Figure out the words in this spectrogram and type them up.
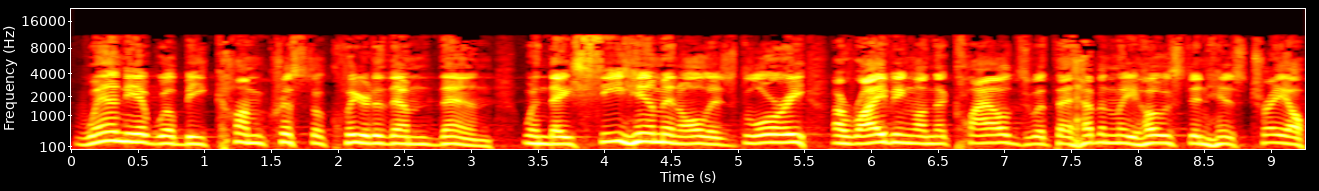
when it will become crystal clear to them then, when they see Him in all His glory, arriving on the clouds with the heavenly host in His trail,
